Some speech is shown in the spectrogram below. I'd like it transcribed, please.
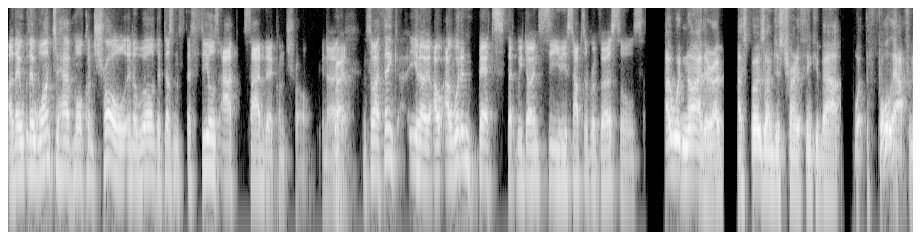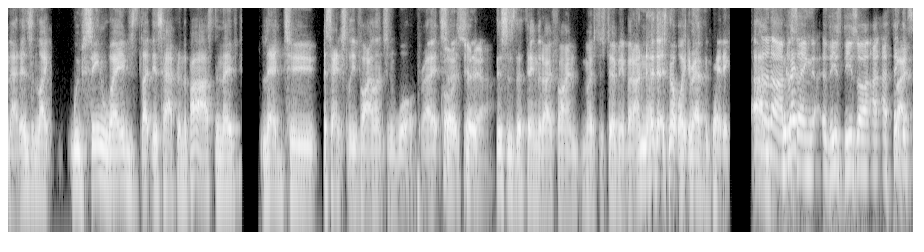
uh, they, they want to have more control in a world that doesn't that feels outside of their control you know right. and so i think you know I, I, wouldn't bet that we don't see these types of reversals i wouldn't either I, I suppose i'm just trying to think about what the fallout from that is and like we've seen waves like this happen in the past and they've led to essentially violence and war, right? Course, so, so yeah, yeah. this is the thing that I find most disturbing. But I know that's not what you're advocating. Um, no, no, I'm just saying these these are. I, I think right. it's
